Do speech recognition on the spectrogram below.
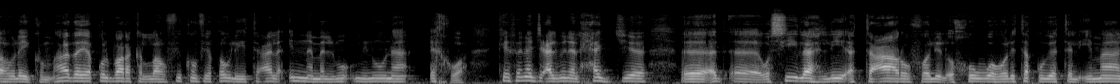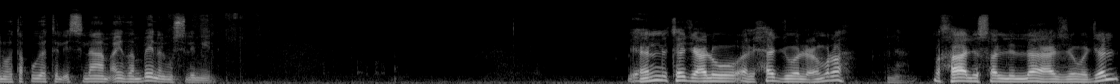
الله إليكم. هذا يقول بارك الله فيكم في قوله تعالى إنما المؤمنون إخوة. كيف نجعل من الحج آه، آه، وسيلة للتعارف وللأخوة ولتقوية الإيمان وتقوية الإسلام أيضا بين المسلمين؟ بأن تجعل الحج والعمرة نعم. خالصا لله عز وجل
